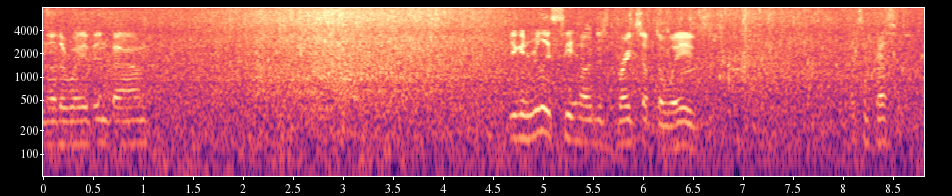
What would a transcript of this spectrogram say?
Another wave inbound. You can really see how it just breaks up the waves. That's impressive.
